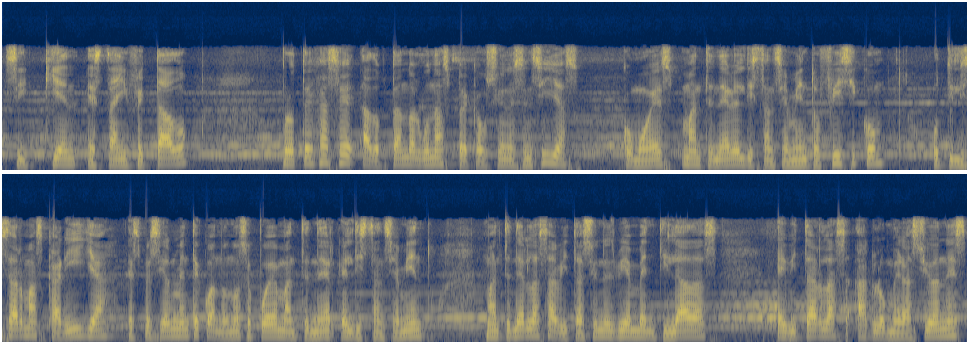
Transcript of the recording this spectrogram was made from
si quién está infectado? Protéjase adoptando algunas precauciones sencillas, como es mantener el distanciamiento físico, utilizar mascarilla, especialmente cuando no se puede mantener el distanciamiento, mantener las habitaciones bien ventiladas, evitar las aglomeraciones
